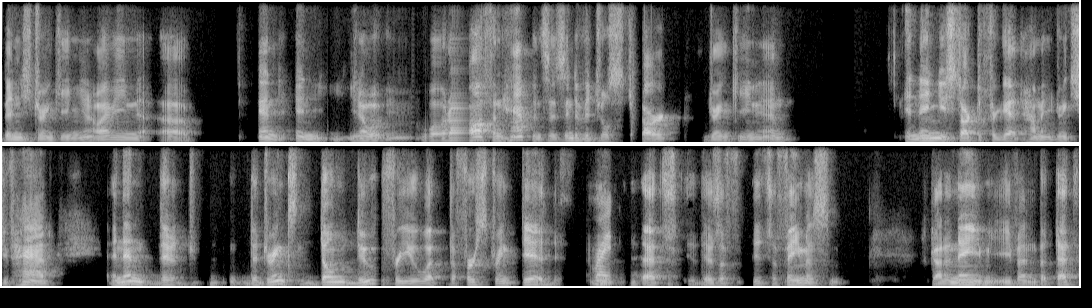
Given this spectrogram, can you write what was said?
binge drinking. You know, I mean, uh, and and you know what often happens is individuals start drinking and and then you start to forget how many drinks you've had and then the the drinks don't do for you what the first drink did right and that's there's a it's a famous got a name even, but that's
